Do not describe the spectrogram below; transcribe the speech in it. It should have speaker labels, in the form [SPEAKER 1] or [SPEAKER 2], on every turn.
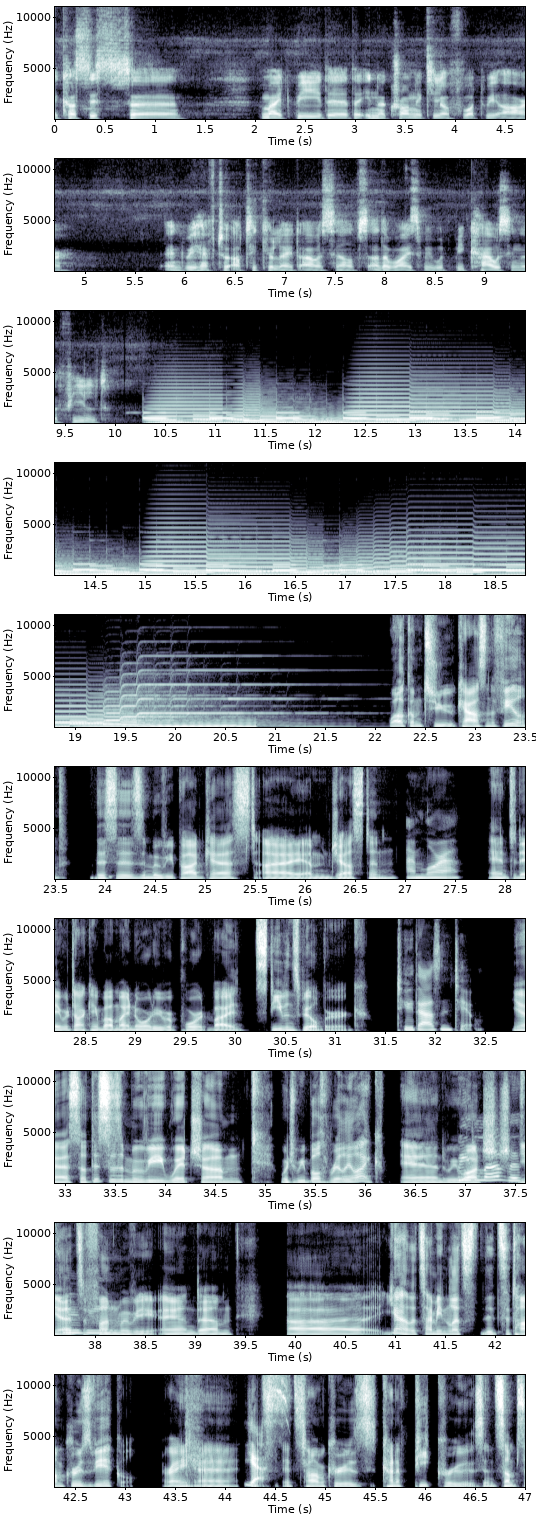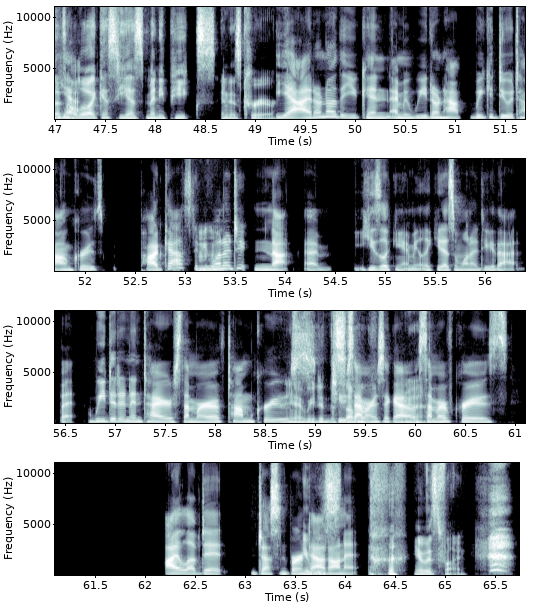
[SPEAKER 1] because this uh, might be the, the inner chronicle of what we are. And we have to articulate ourselves, otherwise, we would be cows in a field.
[SPEAKER 2] Welcome to Cows in the Field. This is a movie podcast. I am Justin,
[SPEAKER 3] I'm Laura,
[SPEAKER 2] and today we're talking about Minority Report by Steven Spielberg.
[SPEAKER 3] 2002.
[SPEAKER 2] Yeah, so this is a movie which um which we both really like and we,
[SPEAKER 3] We
[SPEAKER 2] watched yeah, it's a fun
[SPEAKER 3] movie.
[SPEAKER 2] movie and um uh yeah, let's I mean let's it's a Tom Cruise vehicle, right? Uh
[SPEAKER 3] Yes.
[SPEAKER 2] It's, Tom Cruise kind of peak cruise in some sense.
[SPEAKER 3] Yeah.
[SPEAKER 2] Although I guess he has many peaks in his career.
[SPEAKER 3] Yeah, I don't know that you can. I mean, we don't have, we could do a Tom Cruise podcast if you
[SPEAKER 2] Mhm.
[SPEAKER 3] wanted to. Not, um, he's looking at me like he doesn't want to do that. But we did an entire summer of Tom Cruise.
[SPEAKER 2] Yeah, we did the
[SPEAKER 3] two
[SPEAKER 2] summer.
[SPEAKER 3] summers ago,
[SPEAKER 2] Yeah.
[SPEAKER 3] Summer of Cruise. I loved it. Justin burnt
[SPEAKER 2] It
[SPEAKER 3] out
[SPEAKER 2] was-
[SPEAKER 3] on it.
[SPEAKER 2] it was fine.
